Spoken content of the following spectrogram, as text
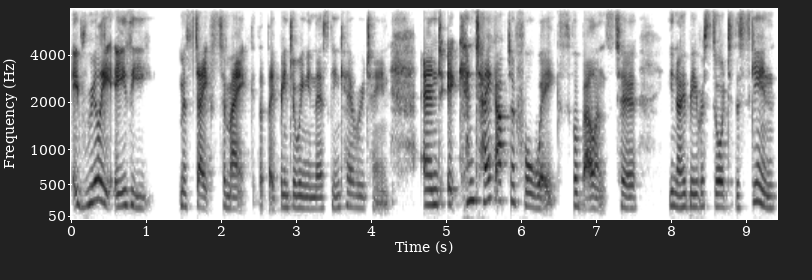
eh, really easy mistakes to make that they've been doing in their skincare routine, and it can take up to four weeks for balance to you know be restored to the skin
